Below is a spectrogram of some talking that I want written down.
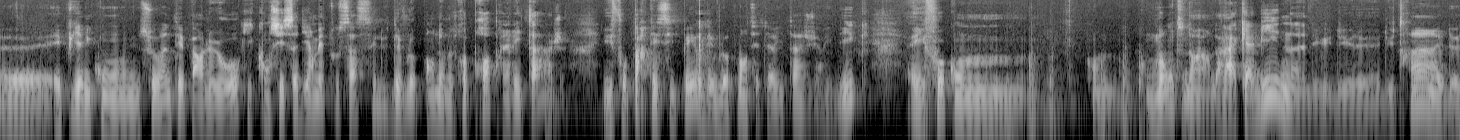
Et puis il y a une, une, souveraineté par le haut qui consiste à dire mais tout ça c'est le développement de notre propre héritage il faut participer au développement de cet héritage juridique et il faut qu'on monte dans, la cabine du, train et de,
